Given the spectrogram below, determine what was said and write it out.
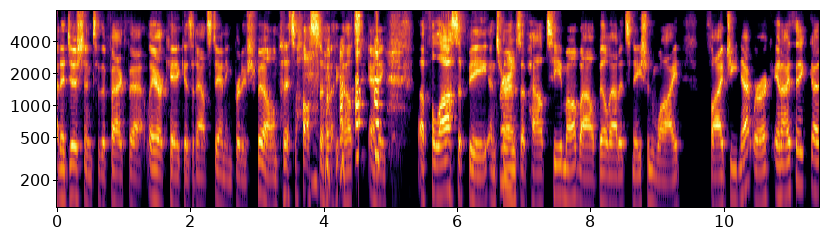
in addition to the fact that Layer Cake is an outstanding British film, but it's also an outstanding uh, philosophy in terms right. of how T-Mobile built out its nationwide 5G network. And I think uh,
